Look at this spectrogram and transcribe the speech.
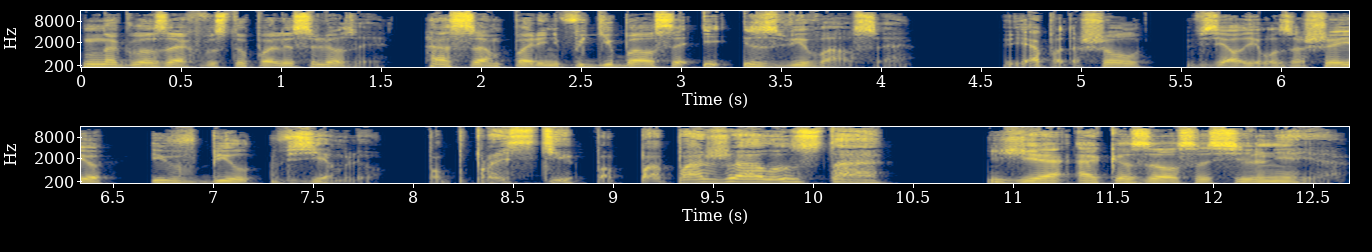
На глазах выступали слезы, а сам парень выгибался и извивался. Я подошел, взял его за шею и вбил в землю. «Прости, пожалуйста!» Я оказался сильнее.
